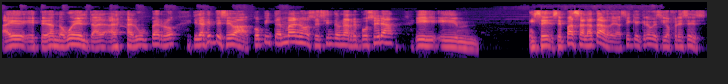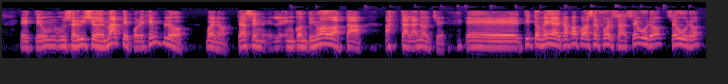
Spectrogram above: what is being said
ahí este, dando vuelta a, algún perro, y la gente se va, copita en mano, se sienta en una reposera y, y, se, pasa la tarde. Así que creo que si ofreces este, un, servicio de mate, por ejemplo, bueno, te hacen en continuado hasta, hasta la noche. Eh, Tito Media capaz puede hacer fuerza, seguro, seguro.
